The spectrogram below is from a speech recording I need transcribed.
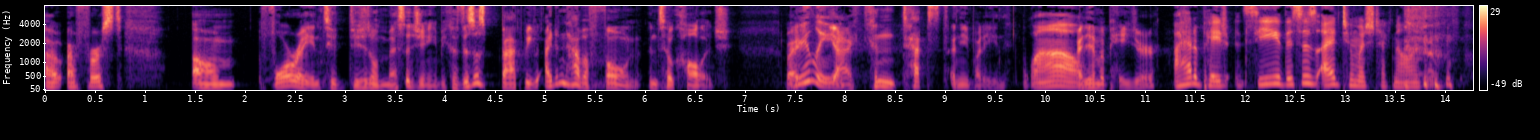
our, our first um, foray into digital messaging because this is back. I didn't have a phone until college, right? Really? Yeah, I couldn't text anybody. Wow. I didn't have a pager. I had a page. See, this is I had too much technology.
